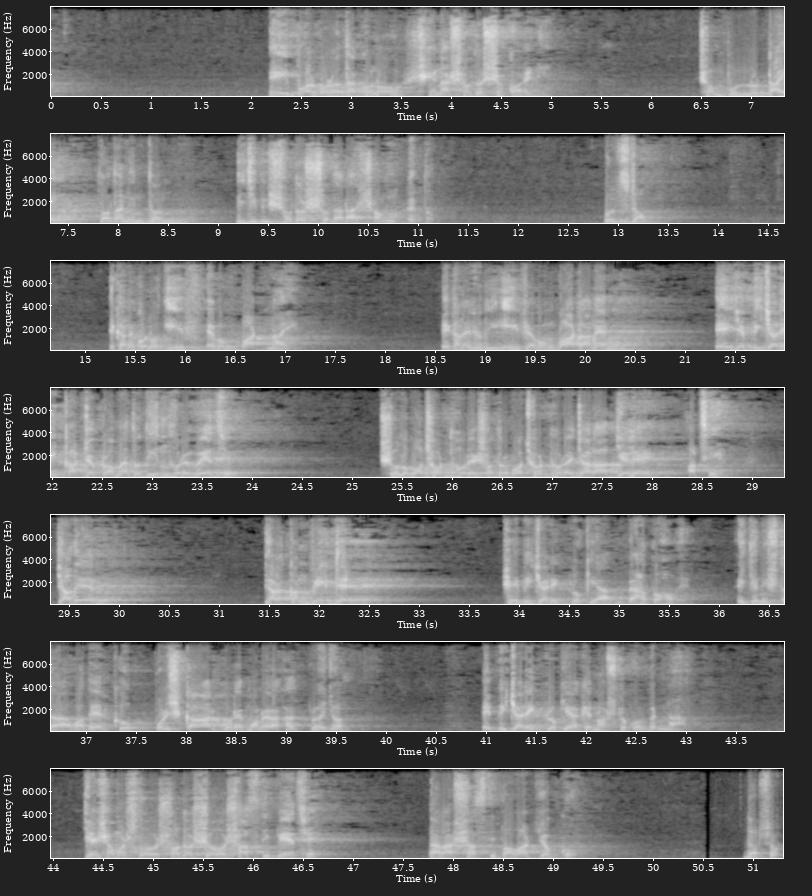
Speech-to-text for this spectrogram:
এই বর্বরতা কোনো সেনা সদস্য করেনি। সম্পূর্ণটাই তদানীন্তন বিজিবি সদস্য দ্বারা সংঘটিত। ফুল স্টপ এখানে কোনো ইফ এবং বাট নাই। এখানে যদি ইফ এবং বাট আনেন, এই যে বিচারিক কার্যক্রম এতদিন ধরে হয়েছে ষোলো বছর ধরে, সতেরো বছর ধরে যারা জেলে আছে, যাদের, যারা কনভিক্টেড সেই বিচারিক প্রক্রিয়া ব্যাহত হবে। এই জিনিসটা আমাদের খুব পরিষ্কার করে মনে রাখা প্রয়োজন। এই বিচারিক প্রক্রিয়াকে নষ্ট করবেন না। যে সমস্ত সদস্য শাস্তি পেয়েছে, তারা শাস্তি পাওয়ার যোগ্য। দর্শক,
